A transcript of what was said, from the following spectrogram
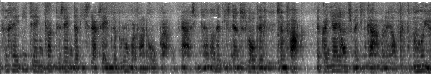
vergeet niet zijn kak te zeggen dat hij straks even de brommer van opa moet nazien. Hè? Want het is tenslotte zijn vak. Dan kan jij ons met die kamer helpen. Oh ja.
